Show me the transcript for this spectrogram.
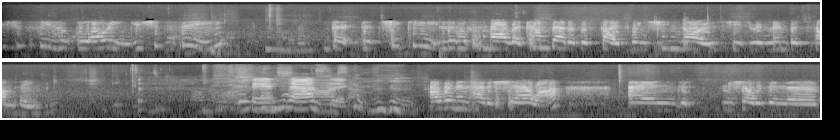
You should see her glowing. You should see that the cheeky little smile that comes out of her face when she knows she's remembered something. Fantastic. I went and had a shower, and Michelle was in the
